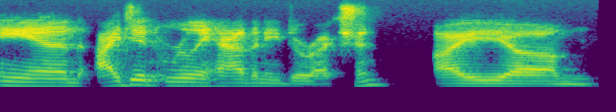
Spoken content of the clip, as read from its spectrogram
and I didn't really have any direction. I um,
